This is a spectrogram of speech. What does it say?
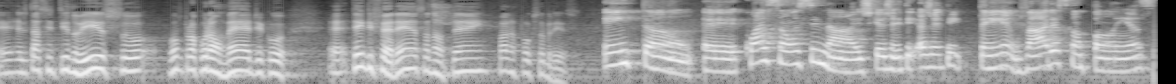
ele está sentindo isso, vamos procurar um médico, tem diferença, não tem? Fala um pouco sobre isso. Então, é, quais são os sinais que a gente a gente tem várias campanhas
